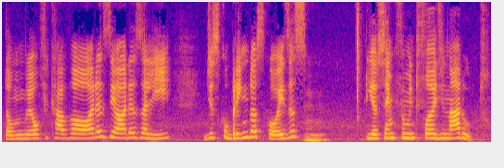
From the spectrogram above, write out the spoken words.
Então eu ficava horas e horas ali descobrindo as coisas. Uhum. E eu sempre fui muito fã de Naruto.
